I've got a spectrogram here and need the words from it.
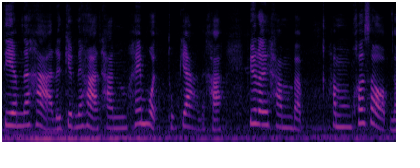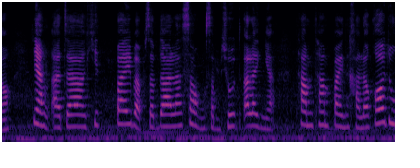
เตรียมเนื้อหาหรือเก็บเนื้อหาทันให้หมดทุกอย่างนะคะ พี่เลยทำแบบ ทำข้อสอบเนาะอย่างอาจจะคิดไปแบบสัปดาห์ละสองสามชุดอะไรเงี้ยทำทำไปนะคะ แล้วก็ดู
